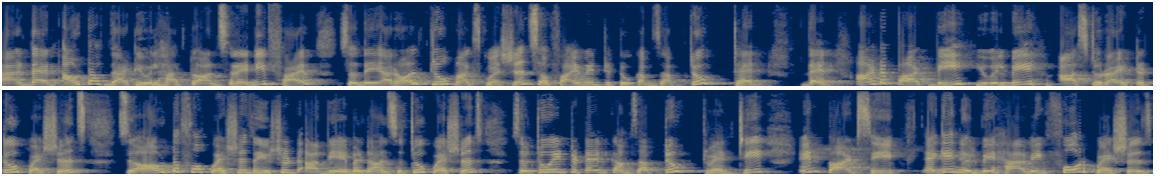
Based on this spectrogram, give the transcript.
and then out of that you will have to answer any five. So they are all two marks questions. So 5 into 2 comes up to 10. Then under part B you will be asked to write two questions. So out of four questions you should uh, be able to answer two questions. So 2 into 10 comes up to 20. In part C again you will be having four questions.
